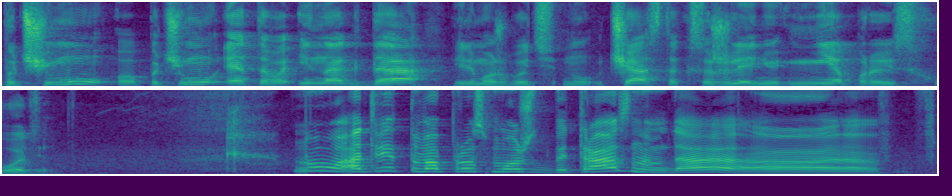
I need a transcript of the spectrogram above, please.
Почему, почему этого иногда, или, может быть, ну, часто, к сожалению, не происходит? Ну, ответ на вопрос может быть разным, да. В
